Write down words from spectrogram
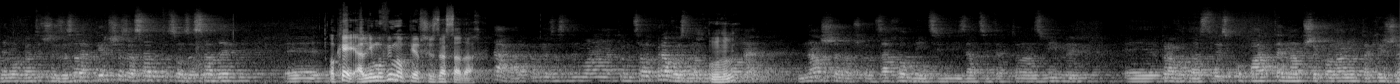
demokratycznych zasadach. Pierwsze zasady to są zasady, e, Okej, ale nie mówimy o pierwszych zasadach. tak, ale pewne zasady moralne, którym całe prawo jest Mhm. nabudowane. Nasze, na przykład zachodniej cywilizacji, tak to nazwijmy, e, prawodawstwo jest oparte na przekonaniu takie, że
